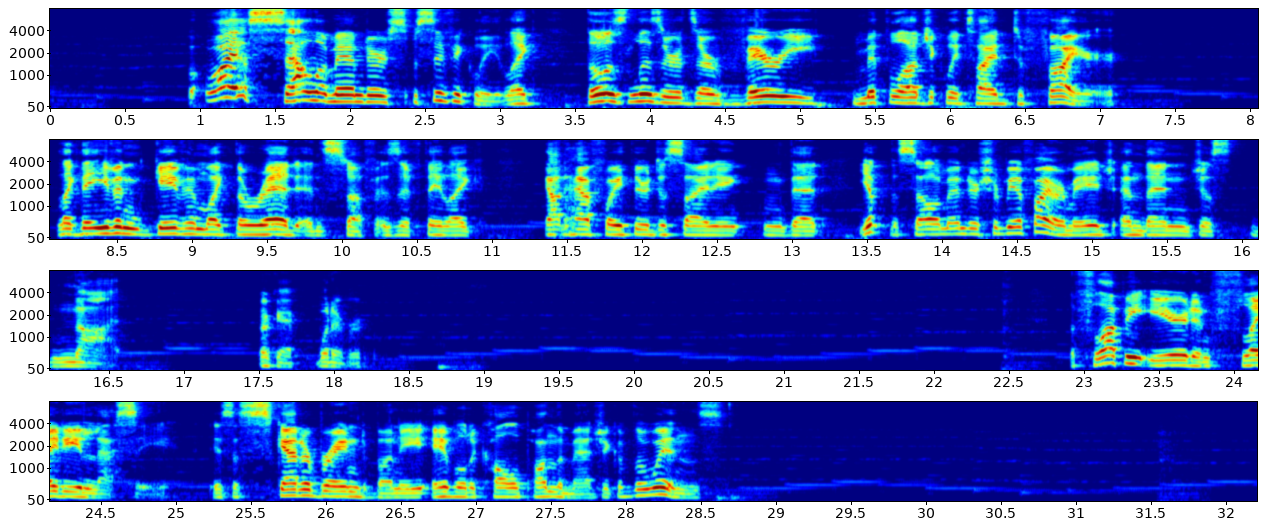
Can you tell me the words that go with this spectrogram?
But why a salamander specifically? Like, those lizards are very mythologically tied to fire. Like they even gave him like the red and stuff as if they like got halfway through deciding that yep, the salamander should be a fire mage and then just not. Okay, whatever. The floppy-eared and flighty Lassi is a scatterbrained bunny able to call upon the magic of the winds.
